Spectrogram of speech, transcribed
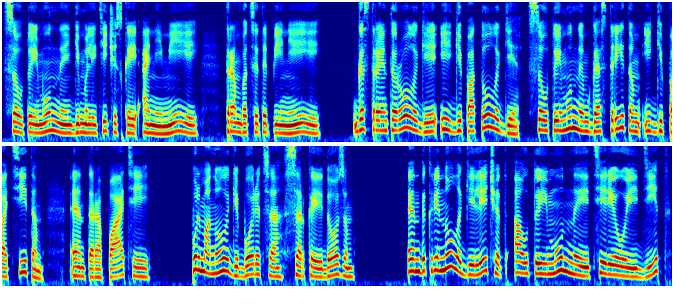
с аутоиммунной гемолитической анемией, тромбоцитопенией, гастроэнтерологи и гепатологи с аутоиммунным гастритом и гепатитом, энтеропатией, пульмонологи борются с саркоидозом, эндокринологи лечат аутоиммунный тиреоидит,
